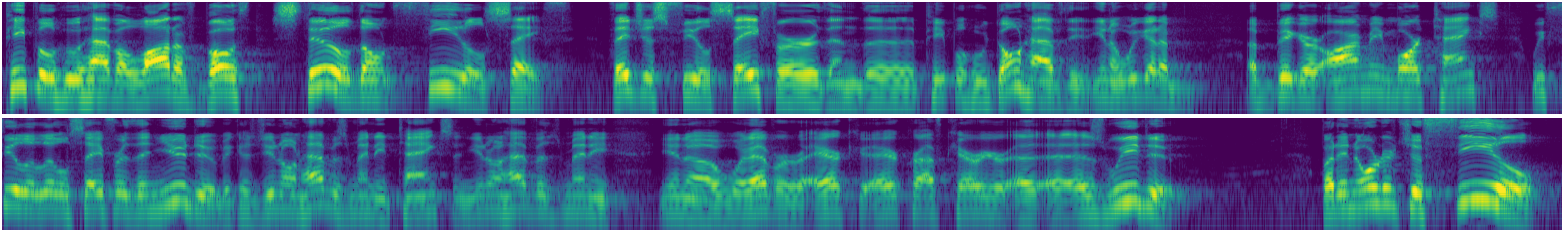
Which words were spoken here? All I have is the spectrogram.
people who have a lot of both still don't feel safe. They just feel safer than the people who don't have the, you know, we got a, a bigger army, more tanks, we feel a little safer than you do because you don't have as many tanks and you don't have as many, you know, whatever, air, aircraft carrier as we do. But in order to feel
